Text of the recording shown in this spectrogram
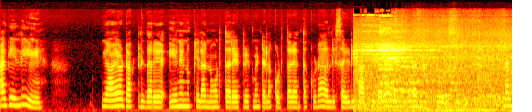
ಹಾಗೆ ಇಲ್ಲಿ ಯಾವ್ಯಾವ ಡಾಕ್ಟ್ರ್ ಇದ್ದಾರೆ ಏನೇನಕ್ಕೆಲ್ಲ ನೋಡ್ತಾರೆ ಟ್ರೀಟ್ಮೆಂಟ್ ಎಲ್ಲ ಕೊಡ್ತಾರೆ ಅಂತ ಕೂಡ ಅಲ್ಲಿ ಸೈಡಿಗೆ ಹಾಕಿದ್ದಾರೆ, ಅದನ್ನು ಕೂಡ ನಿಮಗೆ ತೋರಿಸ್ತೀನಿ. ನಾನು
